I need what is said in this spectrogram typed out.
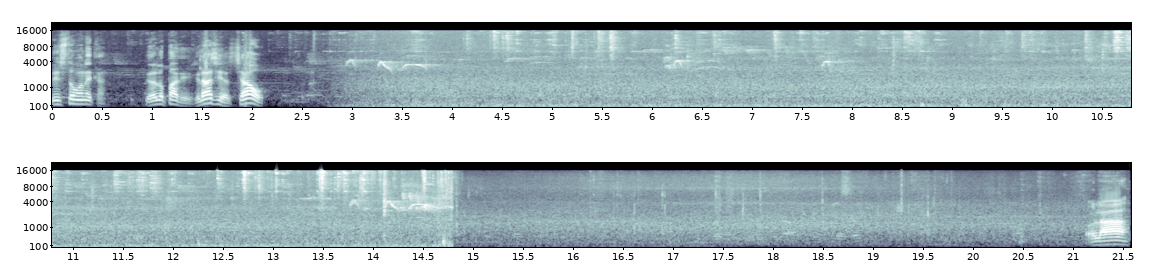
Listo, Mónica. Dios lo pague. Gracias. Chao. Hola.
